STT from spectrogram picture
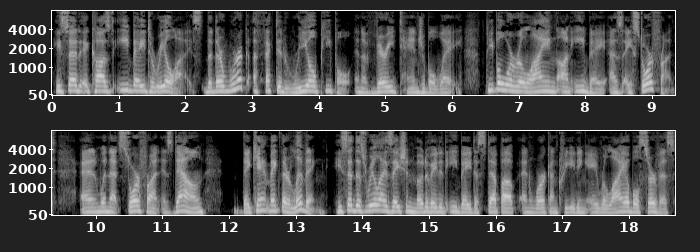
He said it caused eBay to realize that their work affected real people in a very tangible way. People were relying on eBay as a storefront, and when that storefront is down, they can't make their living. He said this realization motivated eBay to step up and work on creating a reliable service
